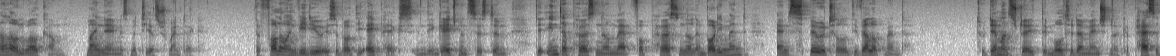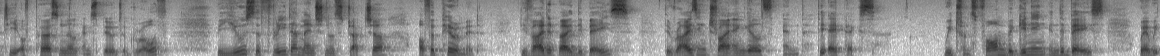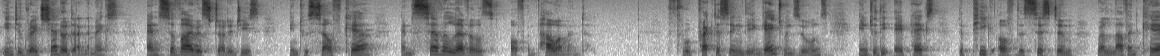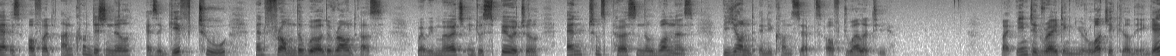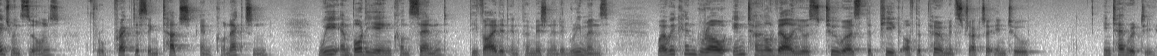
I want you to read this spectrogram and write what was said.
Hello and welcome. My name is Matthias Schwenteck. The following video is about the apex in the engagement system, the interpersonal map for personal embodiment and spiritual development. To demonstrate the multidimensional capacity of personal and spiritual growth, we use the three-dimensional structure of a pyramid, divided by the base, the rising triangles and the apex. We transform beginning in the base where we integrate shadow dynamics and survival strategies into self-care and several levels of empowerment. Through practicing the engagement zones into the apex, the peak of the system where love and care is offered unconditional as a gift to and from the world around us, where we merge into spiritual and transpersonal oneness beyond any concepts of duality. By integrating neurological the engagement zones through practicing touch and connection, we embodying consent divided in permission and agreements, where we can grow internal values towards the peak of the pyramid structure into integrity,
